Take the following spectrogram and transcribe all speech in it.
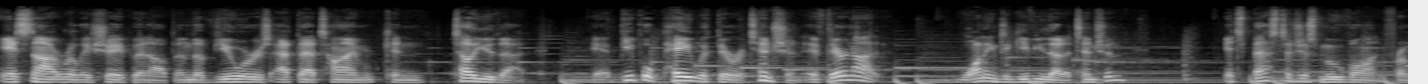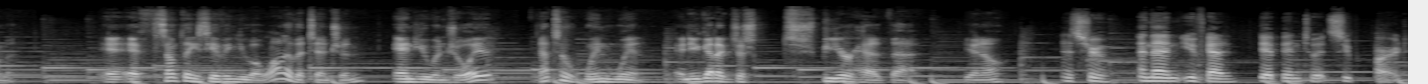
it's not really shaping up. And the viewers at that time can tell you that. People pay with their attention. If they're not wanting to give you that attention, it's best to just move on from it. If something's giving you a lot of attention and you enjoy it, that's a win win. And you gotta just spearhead that, you know? It's true. And then you've got to dip into it super hard.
